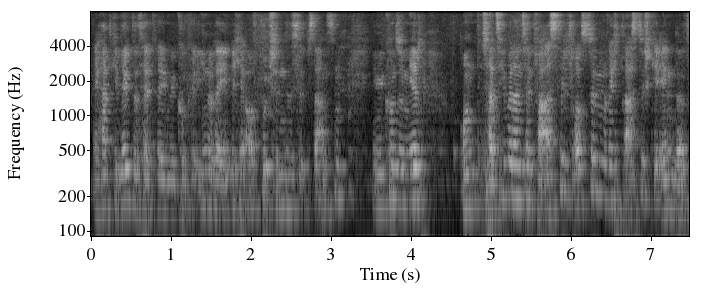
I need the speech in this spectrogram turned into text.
er hat gewirkt, als hätte er irgendwie Kokain oder ähnliche aufputschende Substanzen irgendwie konsumiert. Und es hat sich aber dann sein Fahrstil trotzdem recht drastisch geändert.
